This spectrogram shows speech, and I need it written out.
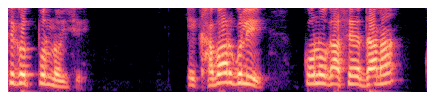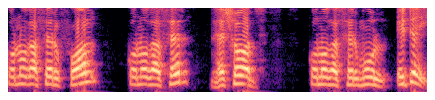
থেকে উৎপন্ন হয়েছে এই খাবারগুলি কোনো গাছের দানা, কোনো গাছের ফল, কোনো গাছের ভেষজ, কোনো গাছের মূল, এটাই।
